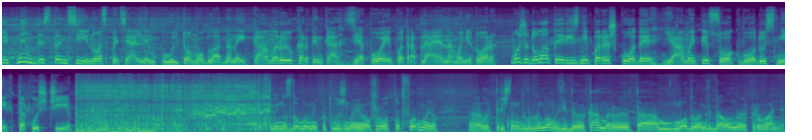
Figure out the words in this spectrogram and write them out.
Керують ним дистанційно спеціальним пультом, обладнаний камерою, картинка з якої потрапляє на монітор. Може долати різні перешкоди: ями, пісок, воду, сніг та кущі. Він оздоблений потужною оффроуд платформою, електричним двигуном, відеокамерою та модулем віддаленого керування.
